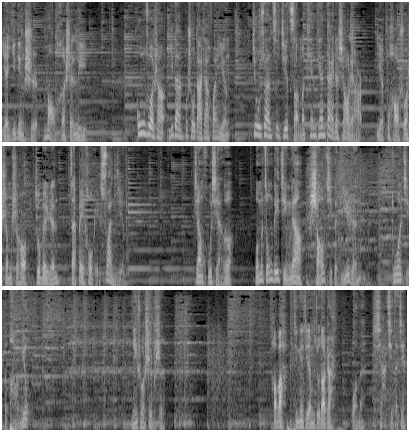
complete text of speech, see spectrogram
也一定是貌合神离；工作上一旦不受大家欢迎，就算自己怎么天天带着笑脸儿，也不好说什么时候就被人在背后给算计了。江湖险恶，我们总得尽量少几个敌人，多几个朋友。您说是不是？好吧，今天节目就到这儿，我们下期再见。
